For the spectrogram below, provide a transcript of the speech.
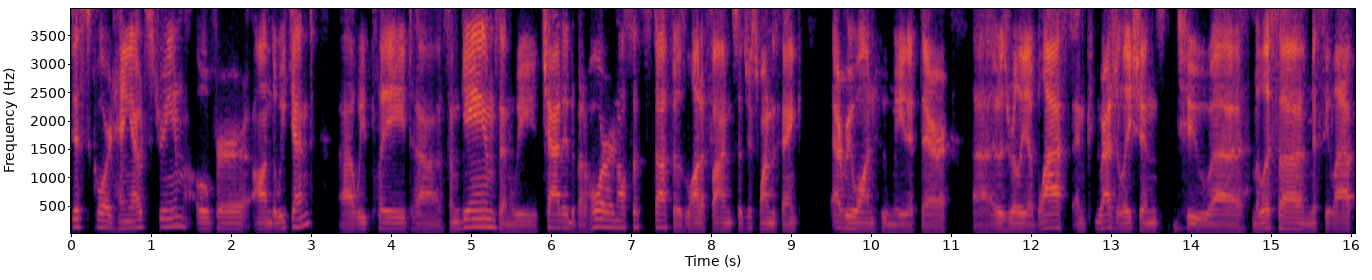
Discord hangout stream over on the weekend. Uh, we played uh, some games and we chatted about horror and all sorts of stuff. It was a lot of fun. So just wanted to thank everyone who made it there. Uh, it was really a blast. And congratulations to uh, Melissa, and Missy Lap.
